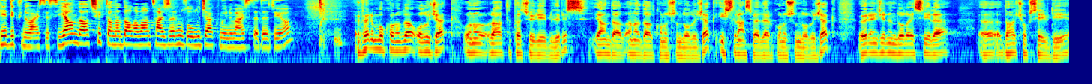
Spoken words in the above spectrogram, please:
Gedik Üniversitesi yan dal çift ana dal avantajlarımız olacak mı üniversitede diyor. Efendim bu konuda olacak. Onu rahatlıkla söyleyebiliriz. Yan dal, ana dal konusunda olacak. iş transferler konusunda olacak. Öğrencinin dolayısıyla daha çok sevdiği,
